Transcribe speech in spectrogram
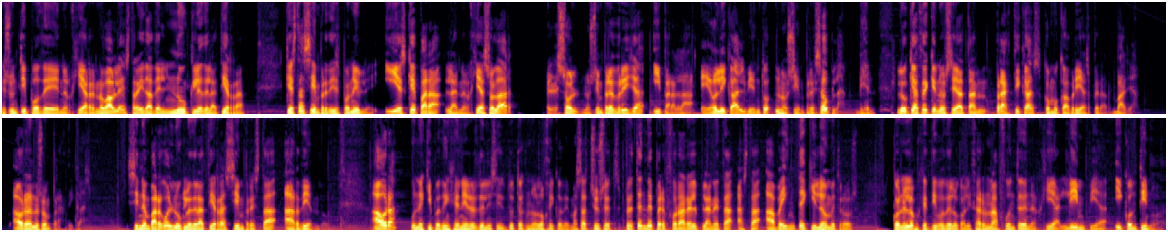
es un tipo de energía renovable extraída del núcleo de la Tierra que está siempre disponible. Y es que para la energía solar, el sol no siempre brilla y para la eólica el viento no siempre sopla. Bien, lo que hace que no sea tan prácticas como cabría esperar. Vaya, ahora no son prácticas. Sin embargo, el núcleo de la Tierra siempre está ardiendo. Ahora, un equipo de ingenieros del Instituto Tecnológico de Massachusetts pretende perforar el planeta hasta a 20 kilómetros con el objetivo de localizar una fuente de energía limpia y continua.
